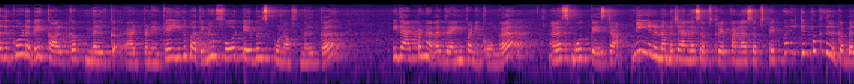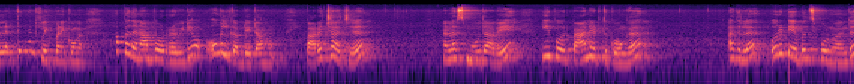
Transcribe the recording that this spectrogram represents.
அது கூடவே கால் கப் மில்க் ஆட் பண்ணியிருக்கேன். இது பார்த்திங்கன்னா ஃபோர் டேபிள் ஸ்பூன் ஆஃப் மில்க்கு இது ஆட் பண்ணி நல்லா கிரைண்ட் பண்ணிக்கோங்க. நல்லா ஸ்மூத் பேஸ்ட்டாக நீங்கள் இன்னும் நம்ம சேனலை சப்ஸ்கிரைப் பண்ணலாம். சப்ஸ்கிரைப் பண்ணிவிட்டு பக்கத்தில் இருக்க பெல்லை டிங்குன்னு கிளிக் பண்ணிக்கோங்க. அப்போ தான் நான் போடுற வீடியோ உங்களுக்கு அப்டேட் ஆகும். இப்போ அரைச்சாச்சு. நல்லா ஸ்மூத்தாகவே இப்போ ஒரு பேன் எடுத்துக்கோங்க. அதில் ஒரு டேபிள் ஸ்பூன் வந்து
